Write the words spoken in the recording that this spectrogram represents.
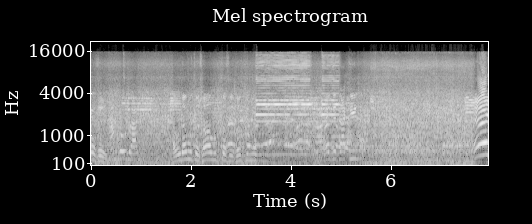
গেছে। উঠামো তো সব উঠতেছে সবজি। এই যে এই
